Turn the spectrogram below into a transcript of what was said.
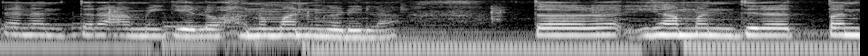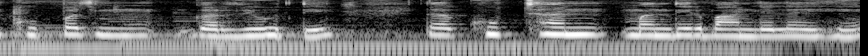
त्यानंतर आम्ही गेलो हनुमानगडीला. तर ह्या मंदिरात पण खूपच गर्दी होती. तर खूप छान मंदिर बांधलेलं आहे हे.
